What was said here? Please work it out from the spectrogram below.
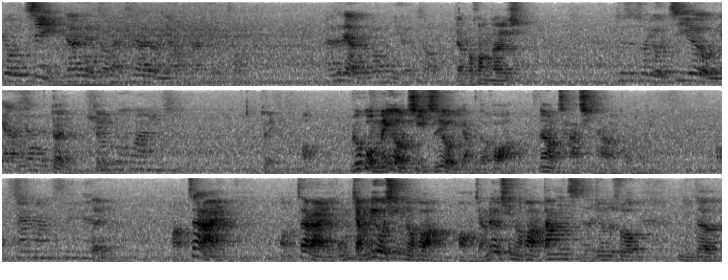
有忌比较严重，还是要有阳比较严重？还是两个都很严重？两个放在一起，就是说有忌又有阳这样子。对对全部放一起。如果没有忌只有阳的话，那要查其他的宫位。对，好，再来，哦，再来，我们讲六亲的话，哦，讲六亲的话，当指的就是说你的，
